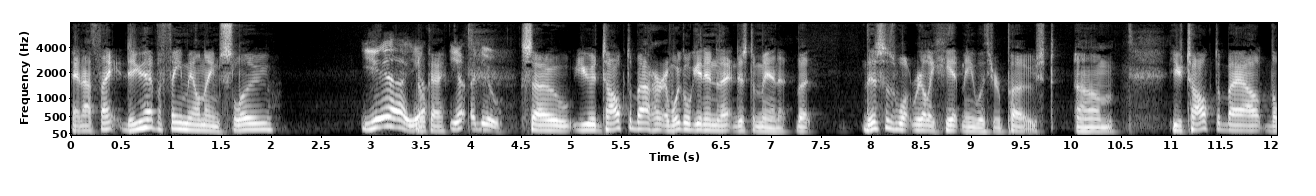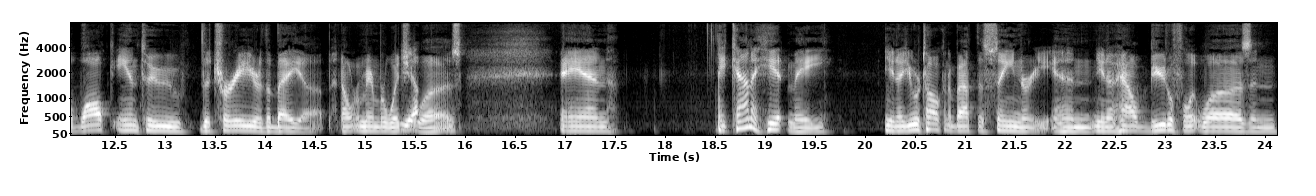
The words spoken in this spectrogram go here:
and I think do you have a female named Slew? Yeah, yeah. Okay. Yep, I do. So you had talked about her, and we're gonna get into that in just a minute. But this is what really hit me with your post. Um, you talked about the walk into the tree or the bay up. I don't remember which Yep. it was, and it kind of hit me. You know, you were talking about the scenery and you know how beautiful it was, and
